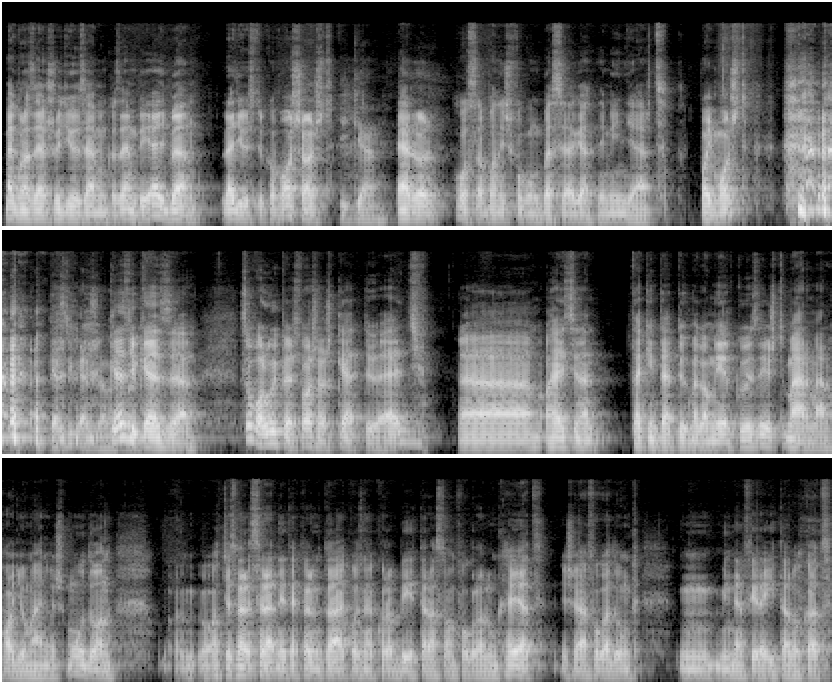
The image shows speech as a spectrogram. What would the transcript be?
Megvan az első győzelmünk az NB1-ben. Legyőztük a Vasast. Igen. Erről hosszabban is fogunk beszélgetni mindjárt. Vagy most. Kezdjük ezzel. Kezdjük ezzel. Szóval Újpest Vasas 2-1. Eh, A helyszínen tekintettük meg a mérkőzést, már-már hagyományos módon. Ha szeretnétek velünk találkozni, akkor a B-teraszon foglalunk helyet, és elfogadunk mindenféle italokat.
